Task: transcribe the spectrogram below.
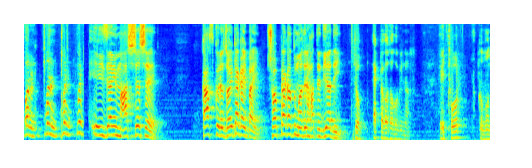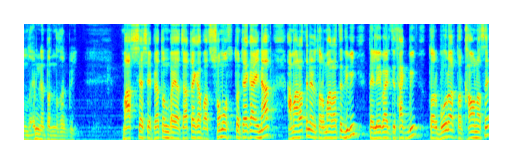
বলেন বলেন বলেন বলেন এই যে আমি মাস শেষে কাজ করে জয় টাকাই পাই সব টাকা তোমাদের হাতে দিয়া দিই। চুপ একটা কথা কবি না। এই ঠোঁট একটু বন্ধ এমনি বন্ধ থাকবি মাস শেষে বেতন পাইয়া যা টাকা পাস সমস্ত টাকাই না আমার হাতে নিলে তোর মার হাতে দিবি তাইলে এই বাড়িতে থাকবি তোর বোর আর তোর খাওয়ান আছে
